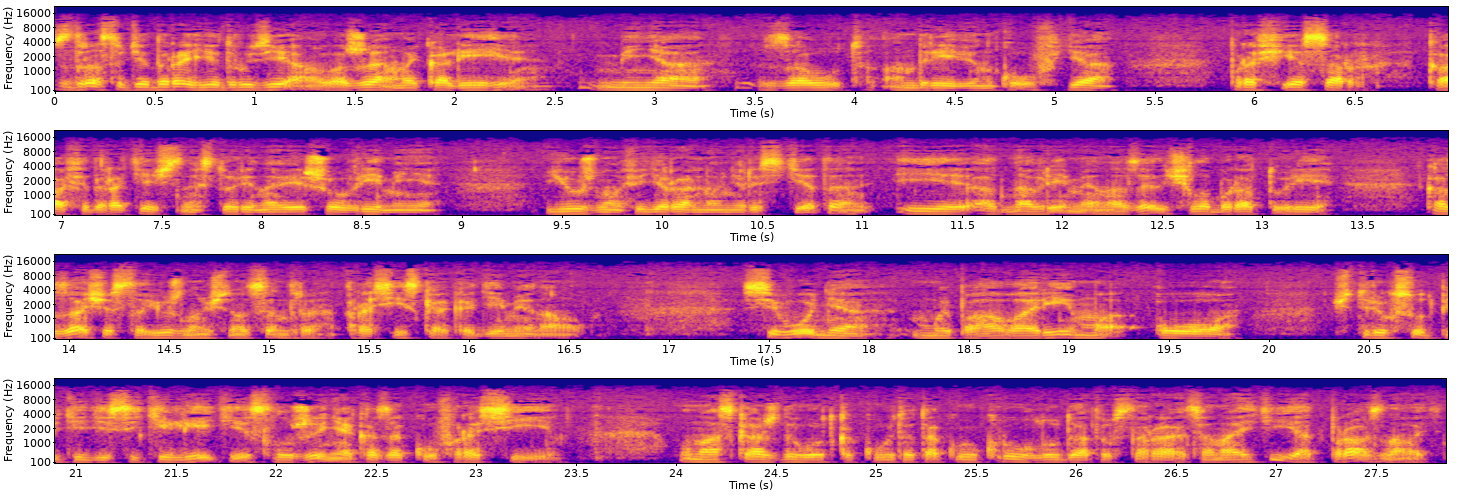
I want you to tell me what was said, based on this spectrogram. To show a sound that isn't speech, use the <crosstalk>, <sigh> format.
Здравствуйте, дорогие друзья, уважаемые коллеги. Меня зовут Андрей Венков. Я профессор кафедры отечественной истории новейшего времени Южного федерального университета и одновременно заведующий лаборатории казачества Южного научного центра Российской академии наук. Сегодня мы поговорим о 450-летии служения казаков России. У нас каждый год какую-то такую круглую дату стараются найти и отпраздновать.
